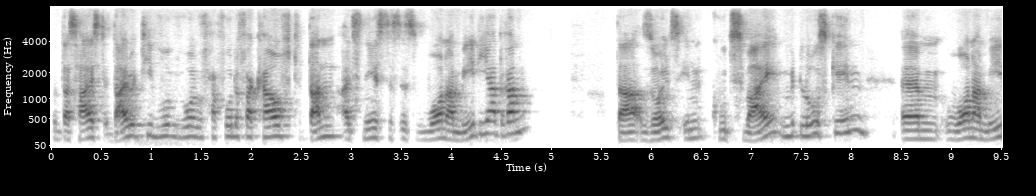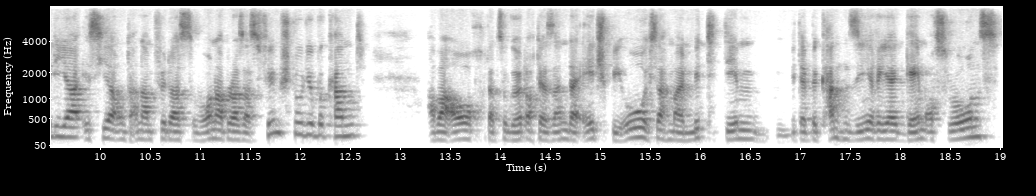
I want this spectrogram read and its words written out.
Und das heißt, DirecTV wurde verkauft. Dann als nächstes ist Warner Media dran. Da soll es in Q2 mit losgehen. Ähm, Warner Media ist hier unter anderem für das Warner Brothers Filmstudio bekannt, aber auch dazu gehört auch der Sender HBO, ich sage mal mit dem mit der bekannten Serie Game of Thrones.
